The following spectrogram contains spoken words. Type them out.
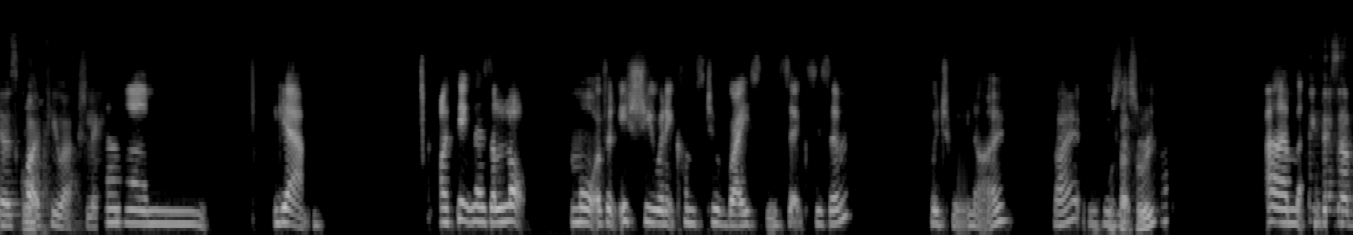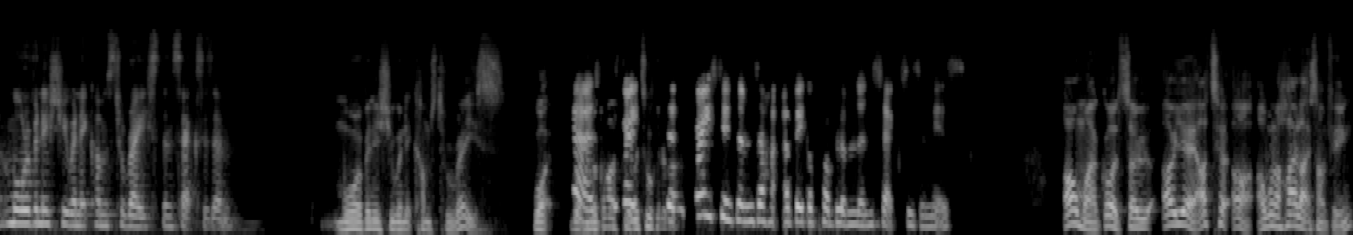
there's quite Well- a few actually Um, yeah, I think there's a lot more of an issue when it comes to race than sexism, which we know, right? We've What's that, sorry? at. Um, i think there's a more of an issue when it comes to race than sexism More of an issue when it comes to race. What? what yeah, in so regards what we're talking about? racism's a, a bigger problem than sexism is. Oh my god! So, oh yeah, I'll tell. Oh, I want to highlight something.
